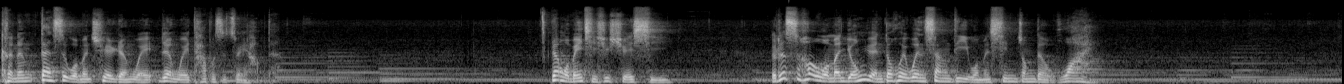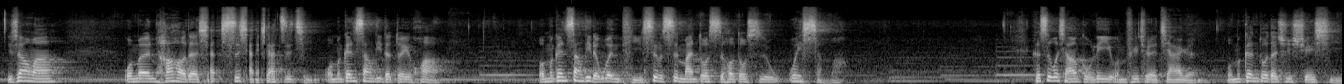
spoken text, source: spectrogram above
可能，但是我们却认为认为它不是最好的。让我们一起去学习。有的时候，我们永远都会问上帝我们心中的 why。你知道吗？我们好好的想思想一下自己，我们跟上帝的对话。我们跟上帝的问题，是不是蛮多时候都是为什么？可是我想要鼓励我们 future 的家人，我们更多的去学习，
